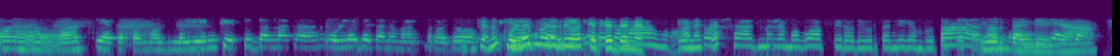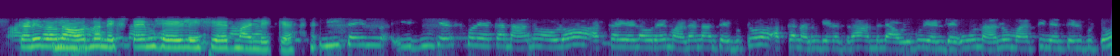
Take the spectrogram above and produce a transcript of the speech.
ಅಕ್ಕ ಪರವಾಗಿಲ್ಲ. ಏನ್ ಕೆಟ್ಟದ್ದಲ್ಲ ಅಕ್ಕ ಒಳ್ಳೇದೇ ತಾನೇ ಮಾಡ್ತಿರೋದು. ಜನಕ್ಕೆ ಒಳ್ಳೇದ್ ಮಾಡಿದ್ರೆ ಇವಾಗ ಕೆಟ್ಟದ್ದೇನೆ. ಹತ್ತು ಏನಕ್ಕ? ವರ್ಷ ಆದ್ಮೇಲೆ ಮಗು ಆಗ್ತಿರೋದು ಇವ್ರ ತಂಗಿಗೆ ಮೃತ ಹಾ, ಇವ್ರ ತಂಗಿಗ. ತಂಗಿಗೆ ಅಕ್ಕ. ಖಂಡಿತವಾಗ್ಲೂ ಅಕ್ಕ, ಅವ್ರನ್ನ ನೆಕ್ಸ್ಟ್ ಟೈಮ್ ಹೇಳಿ ಶೇರ್ ಮಾಡ್ಲಿಕ್ಕೆ. ಈ ಟೈಮ್ ಇದನ್ನ ಕೇಳಿಸ್ಕೊಳ್ಳಿ ಅಕ್ಕ. ನಾನು ಅವಳು ಅಕ್ಕ ಹೇಳವ್ರೆ ಮಾಡೋಣ ಅಂತ ಹೇಳ್ಬಿಟ್ಟು ಅಕ್ಕ ನನ್ಗೆ ಹೇಳಿದ್ರ. ಆಮೇಲೆ ಅವಳಿಗೂ ಹೇಳ್ದೆ ಹ್ಞೂ ನಾನು ಮಾಡ್ತೀನಿ ಅಂತ ಹೇಳ್ಬಿಟ್ಟು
